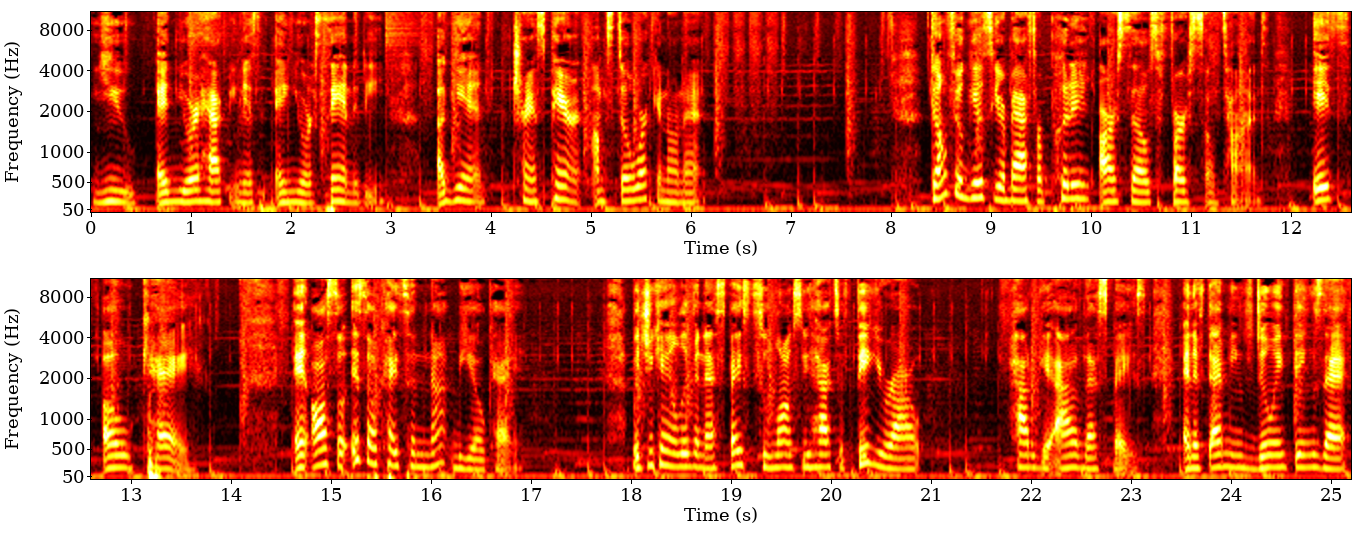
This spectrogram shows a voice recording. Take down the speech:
you and your happiness and your sanity. Again, transparent. I'm still working on that. Don't feel guilty or bad for putting ourselves first sometimes. It's okay. And also, it's okay to not be okay. But you can't live in that space too long, so you have to figure out how to get out of that space. And if that means doing things that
